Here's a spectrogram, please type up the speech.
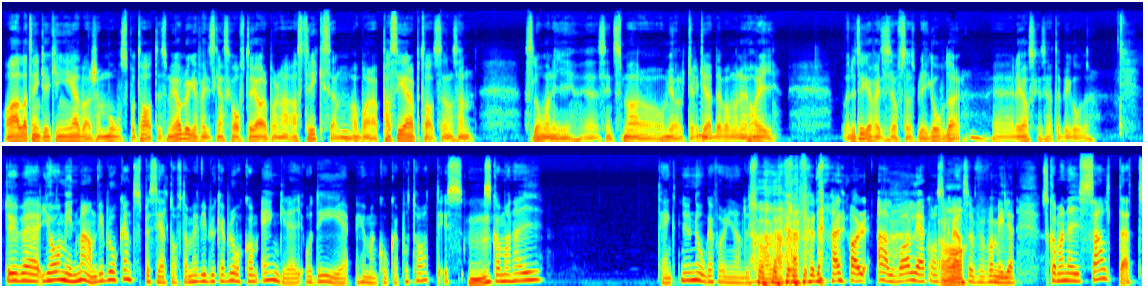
Och alla tänker King Edward som mospotatis, men jag brukar faktiskt ganska ofta göra på den här Asterixen mm. och bara passera potatisen och sen slår man i eh, sitt smör och, och mjölk eller mm. grädde, vad man nu har i. Och det tycker jag faktiskt oftast blir godare. Mm. Eh, eller jag ska säga att det blir godare. Du, eh, jag och min man, vi bråkar inte speciellt ofta, men vi brukar bråka om en grej och det är hur man kokar potatis. Mm. Ska man ha i Tänk nu noga för innan du svarar, för det här har allvarliga konsekvenser ja. för familjen. Ska man ha i saltet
